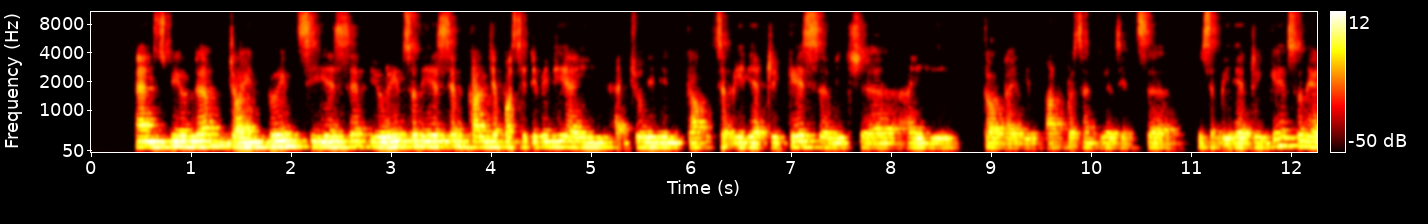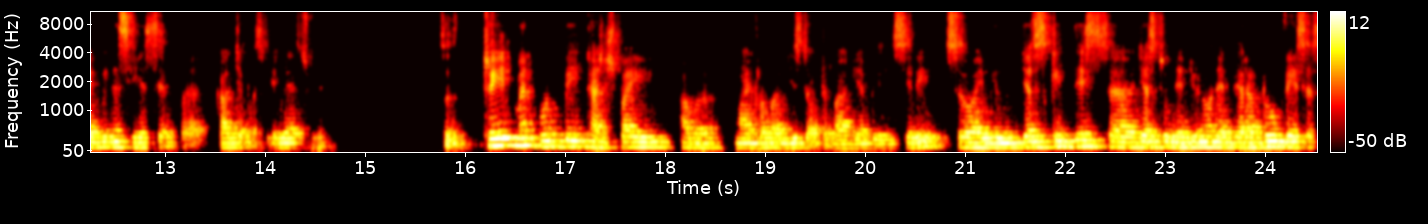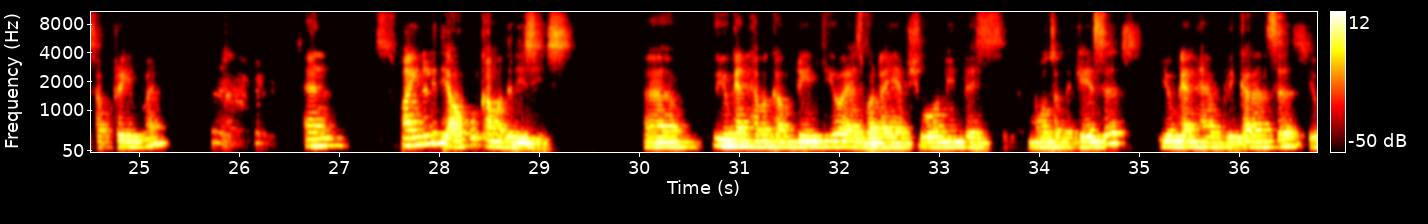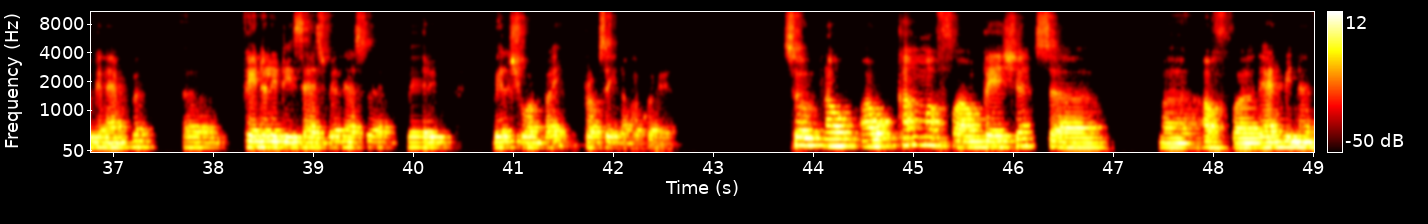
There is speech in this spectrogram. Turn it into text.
and sputum, joint fluid, CSF, urine. So the CSF culture positivity, I actually didn't come. It's a pediatric case, uh, which uh, I thought I will not present here since uh, it's a pediatric case. So there had been a CSF uh, culture positive as well. So treatment would be touched by our microbiologist, Dr. Bhagya Siri. So I will just skip this uh, just to let you know that there are two phases of treatment. And finally, the outcome of the disease. Uh, you can have a complete cure as what I have shown in this most of the cases. You can have recurrences, you can have uh, fatalities as well as uh, very well shown by Professor Enoka So now outcome of our patients uh, uh, of uh, there had been a,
